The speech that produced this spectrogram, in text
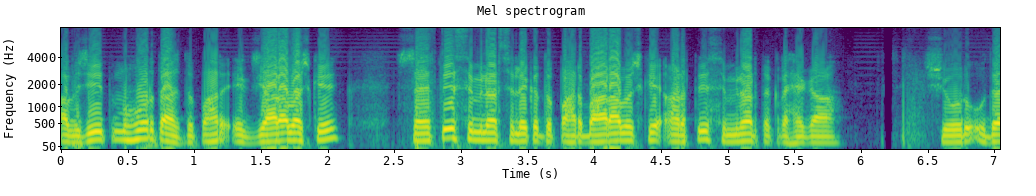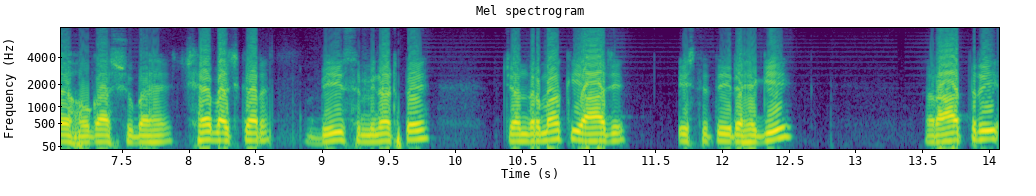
अभिजीत मुहूर्त आज दोपहर ग्यारह बज के सैंतीस मिनट से लेकर दोपहर बारह बज के अड़तीस मिनट तक रहेगा। सूर्य उदय होगा सुबह छह बजकर बीस मिनट पे। चंद्रमा की आज स्थिति रहेगी। रात्रि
